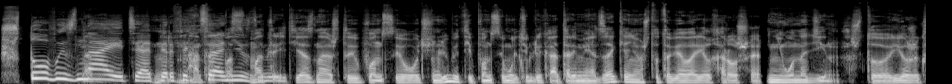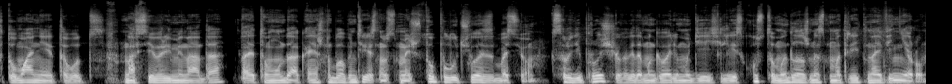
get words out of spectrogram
Что вы знаете о перфекционизме? Надо посмотреть. Я знаю, что японцы его очень любят. Японцы-мультипликаторы Миядзаки о нем что-то говорил хорошее. И не он один, что «Ежик в тумане» — это вот на все времена, да? Поэтому, да, конечно, было бы интересно посмотреть, что получилось с Басё. Среди прочего, когда мы говорим о деятеле искусства, мы должны смотреть на Венеру.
